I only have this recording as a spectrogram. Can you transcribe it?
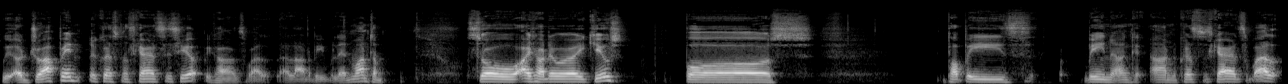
We are dropping the Christmas cards this year because, well, a lot of people didn't want them. So I thought they were very cute, but puppies being on, on Christmas cards, well,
